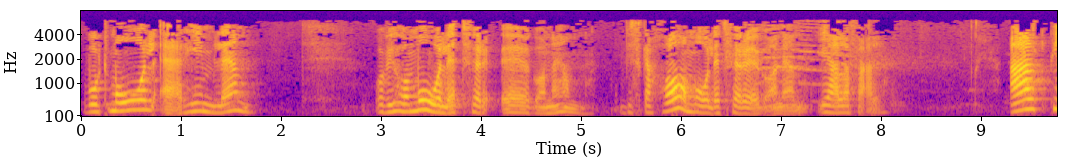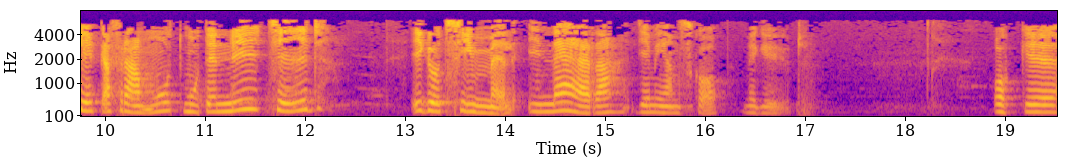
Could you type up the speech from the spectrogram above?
Vårt mål är himlen. Och vi har målet för ögonen. vi ska ha målet för ögonen i alla fall allt pekar framåt mot en ny tid i Guds himmel i nära gemenskap med Gud. Och eh,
